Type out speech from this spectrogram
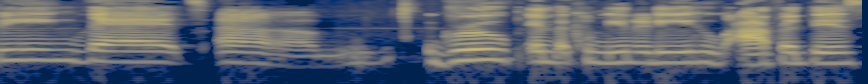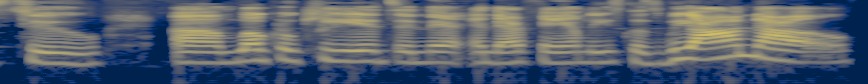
being that um, group in the community who offered this to um, local kids and their and their families because we all know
